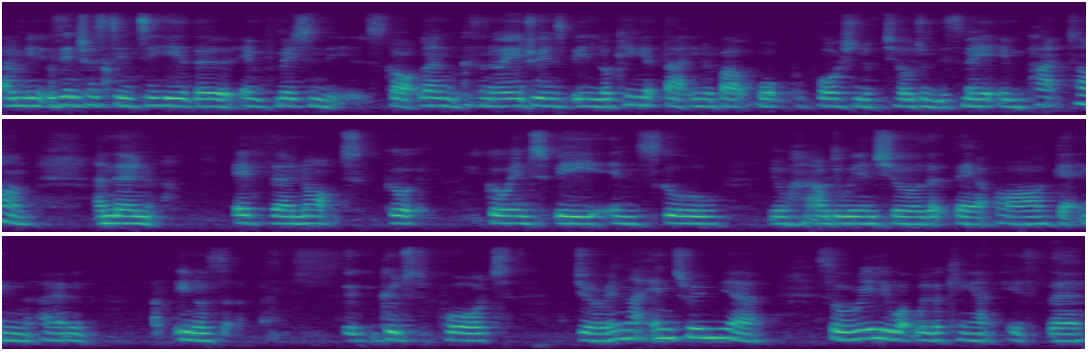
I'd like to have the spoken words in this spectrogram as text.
I mean, it was interesting to hear the information that Scotland because I know Adrian's been looking at that. You know, about what proportion of children this may impact on, and then if they're not go, going to be in school, you know, how do we ensure that they are getting, uh, you know, good support during that interim year? So really, what we're looking at is the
